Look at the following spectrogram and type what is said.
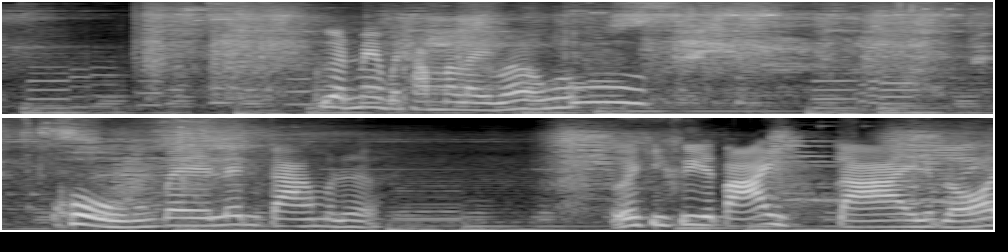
เพื่อนแม่ไปทำอะไรวะโอ้โหมึงไปเล่นกลางมาเลยเฮ้ยคิฟี่จะตาย ตายเรียบร้อย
